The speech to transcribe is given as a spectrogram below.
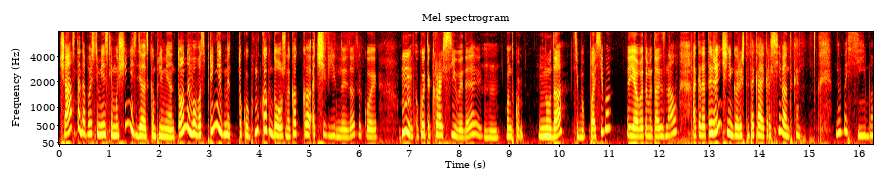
часто, допустим, если мужчине сделать комплимент, то он его воспримет такой, ну, как должно, как очевидный, да, такой, «М, какой ты красивый, да? Мгм. Он такой, ну да, типа, спасибо, я об этом и так знал. А когда ты женщине говоришь, ты такая красивая, она такая, ну спасибо,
